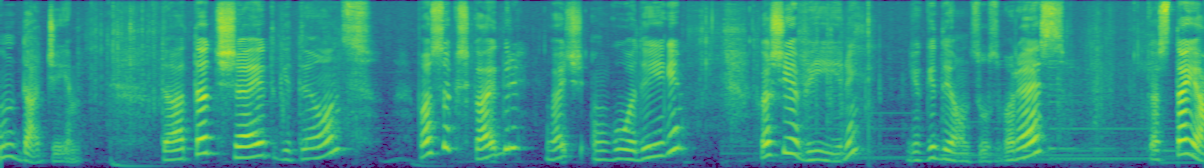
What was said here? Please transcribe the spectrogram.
un daģiem. Tātad šeit Gideons pasaka skaidri un godīgi, ka šie vīri, ja Gideons uzvarēs, kas tajā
